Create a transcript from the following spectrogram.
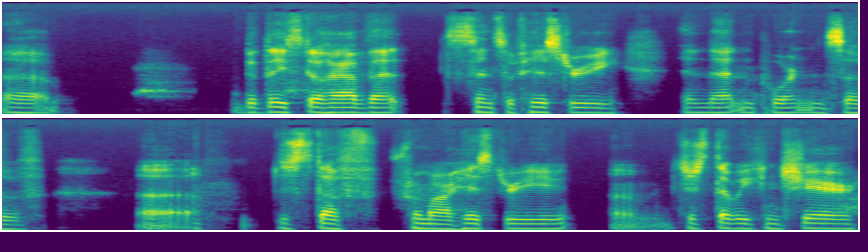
uh, that they still have that sense of history and that importance of uh, just stuff from our history, um, just that we can share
